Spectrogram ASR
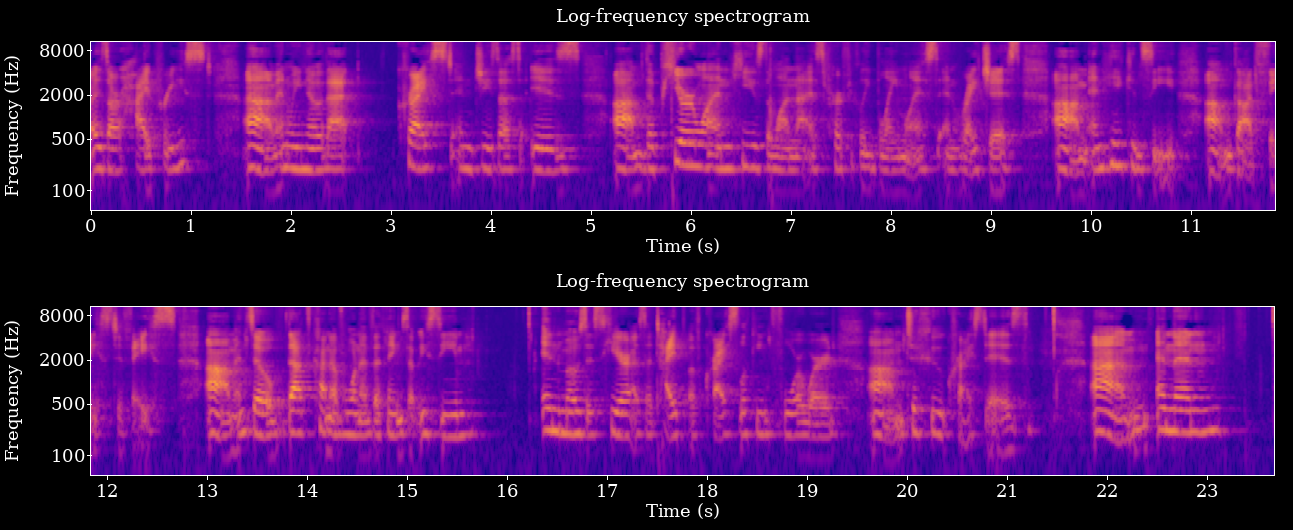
is our high priest, um, and we know that Christ and Jesus is um, the pure one. He's the one that is perfectly blameless and righteous, um, and he can see um, God face to face. Um, and so that's kind of one of the things that we see in Moses here as a type of Christ, looking forward um, to who Christ is. Um, and then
